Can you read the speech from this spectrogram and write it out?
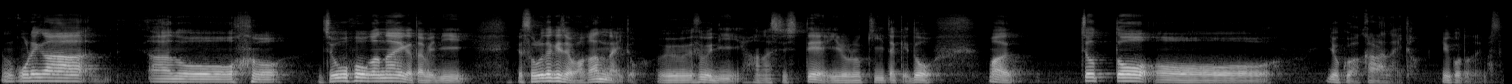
これがあの 情報がないがためにそれだけじゃ分かんないというふうに話していろいろ聞いたけどまあちょっとよくわからないということになります。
